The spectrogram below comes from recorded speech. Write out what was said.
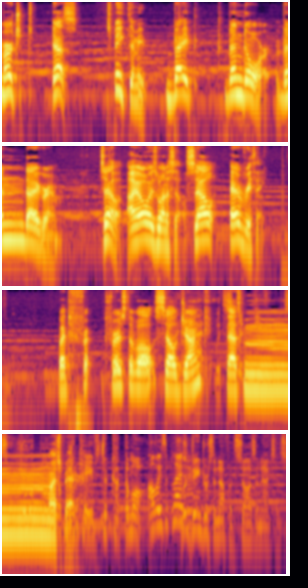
Merchant, yes. Speak to me, baby. Vendor, Venn diagram. Sell. I always want to sell. Sell everything. But fir- first of all, sell junk. That's much better. Caves to cut them off. Always a pleasure. We're dangerous enough with saws and axes.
